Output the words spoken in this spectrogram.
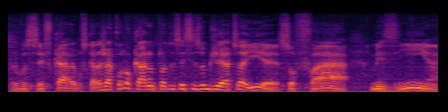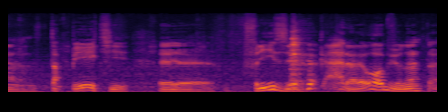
Para você ficar. Os caras já colocaram todos esses objetos aí: é, sofá, mesinha, tapete, é, freezer, cara, é óbvio, né? Tá,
